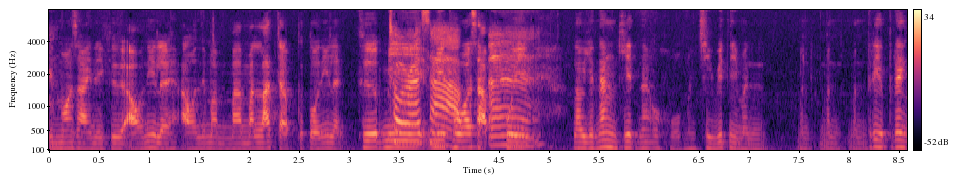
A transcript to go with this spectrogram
บินมอเตอร์ไซค์นี่คือเอานี่เลย เอานี่มามามารัดกับตัวนี้เลย คือมีโทรศัพท์มีโทรศัพท์อ่าคุย เราจะนั่งคิดนะโอ้โหมันชีวิตนี่มันมันมันมันเรียบเร่ง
